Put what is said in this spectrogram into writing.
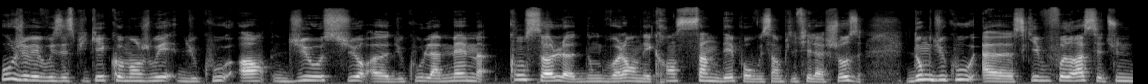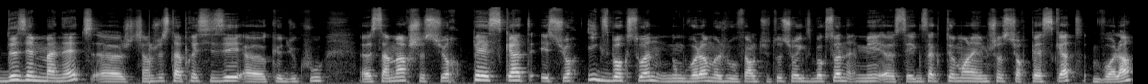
où je vais vous expliquer comment jouer du coup en duo sur euh, du coup la même console, donc voilà en écran scindé pour vous simplifier la chose. Donc du coup, euh, ce qu'il vous faudra c'est une deuxième manette, euh, je tiens juste à préciser euh, que du coup ça marche sur PS4 et sur Xbox One, donc voilà moi je vais vous faire le tuto sur Xbox One, mais c'est exactement la même chose sur PS4, voilà,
